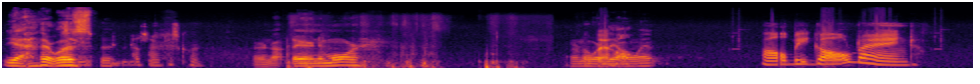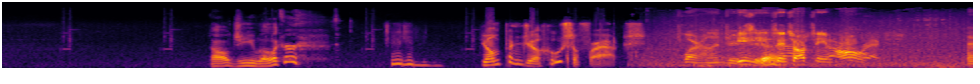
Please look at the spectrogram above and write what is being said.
Yeah, there was, but our Discord. they're not there anymore. I don't know where they all went. I'll be gall danged. All G Williker? Jumping Jehoshaphat. 400. Easy, too. since y'all team home. What?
